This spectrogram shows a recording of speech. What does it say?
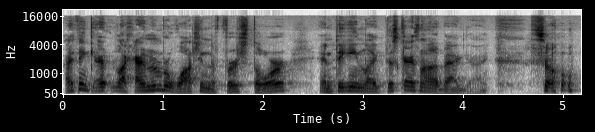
I think like I remember watching the first Thor and thinking like this guy's not a bad guy. so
